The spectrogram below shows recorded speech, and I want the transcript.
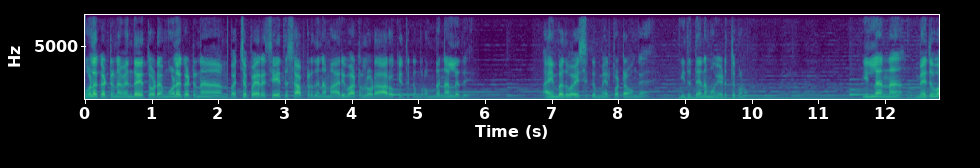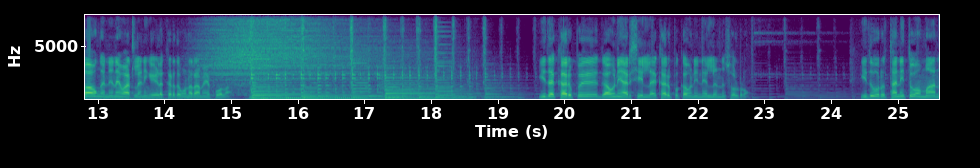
மூளைக்கட்டின வெந்தயத்தோட மூளைக்கட்டின பச்சைப்பயிரை சேர்த்து சாப்பிட்றது நம்ம அறிவாற்றலோட ஆரோக்கியத்துக்கு ரொம்ப நல்லது. ஐம்பது வயசுக்கு மேற்பட்டவங்க இது தினமும் எடுத்துக்கணும். இல்லைன்னா மெதுவாக உங்கள் நினைவாட்டில் நீங்கள் இழக்கிறத உணராமே போகலாம். இதை கருப்பு கவுனி அரிசி இல்லை கருப்பு கவுனி நெல்லுன்னு சொல்கிறோம் இது ஒரு தனித்துவமான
